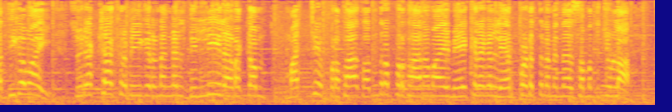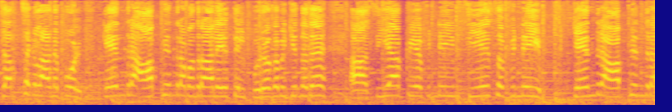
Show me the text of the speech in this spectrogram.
അധികമായി സുരക്ഷാ ക്രമീകരണങ്ങൾ ദില്ലിയിലടക്കം മറ്റ് പ്രധാ തന്ത്രപ്രധാനമായ മേഖലകളിൽ ഏർപ്പെടുത്തണമെന്നത് സംബന്ധിച്ചുള്ള ചർച്ചകളാണ് ഇപ്പോൾ കേന്ദ്ര ആഭ്യന്തര മന്ത്രാലയത്തിൽ പുരോഗമിക്കുന്നത്. സി ആർ പി എഫിന്റെയും സി എസ് എഫിന്റെയും കേന്ദ്ര ആഭ്യന്തര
